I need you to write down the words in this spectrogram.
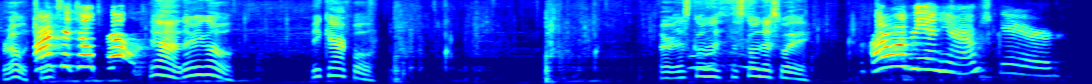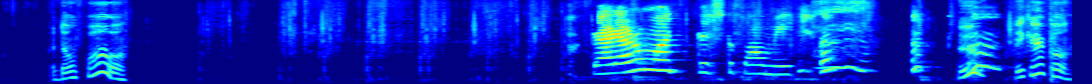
Bro, Oh, turn- it's a teleport. Yeah, there you go. Be careful. Alright, let's go this let's go this way. I don't want to be in here. I'm scared. Don't fall. Dad, I don't want this to follow me. Ooh, be careful.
